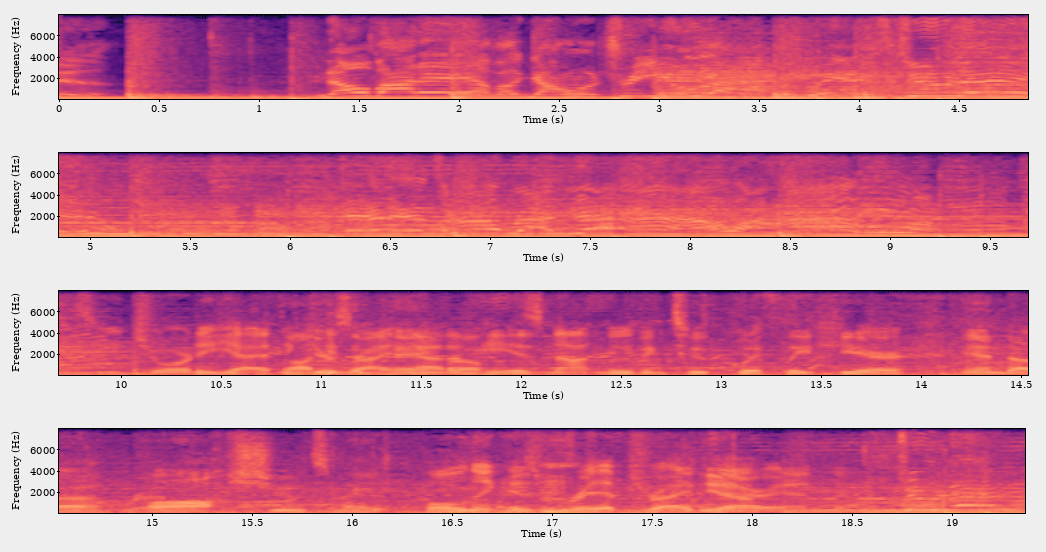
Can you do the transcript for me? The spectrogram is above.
you. Nobody ever gonna treat you right when it's too late. And it's all right now. See Jordy, yeah, I think No, you're right, pain, Adam. bro. He is not moving too quickly here, And, uh, oh, shoots, mate. holding his ribs right Yeah. there. And Too late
